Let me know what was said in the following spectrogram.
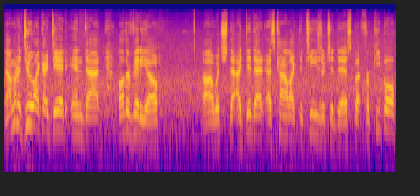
Now I'm going to do like I did in that other video uh, which I did that as kind of like the teaser to this, but for people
